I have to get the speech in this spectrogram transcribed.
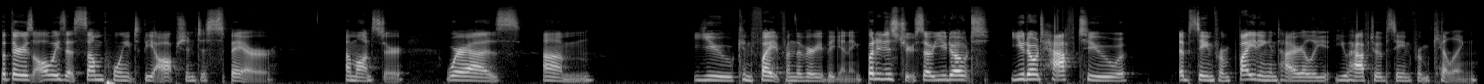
But there is always at some point the option to spare a monster. Whereas um, you can fight from the very beginning. But it is true. So you don't you don't have to abstain from fighting entirely, you have to abstain from killing.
